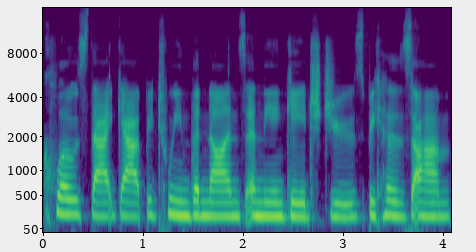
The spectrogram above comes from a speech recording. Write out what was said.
close that gap between the nones and the engaged Jews because um,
